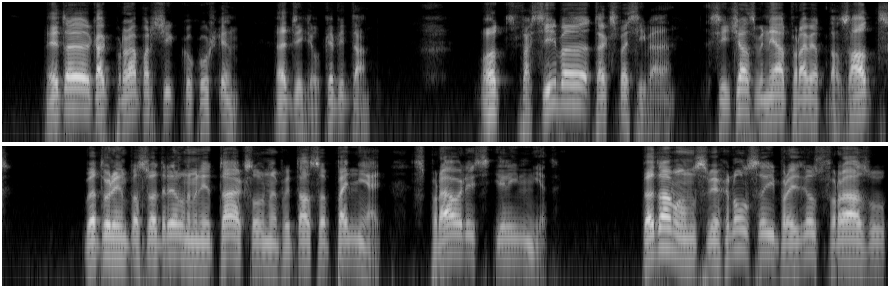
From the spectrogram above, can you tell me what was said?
— Это как прапорщик Кукушкин, — ответил капитан. Вот спасибо, так спасибо. Сейчас меня отправят назад. Батурин посмотрел на меня так, словно пытался понять, справлюсь или нет. Потом он усмехнулся и произнес фразу,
